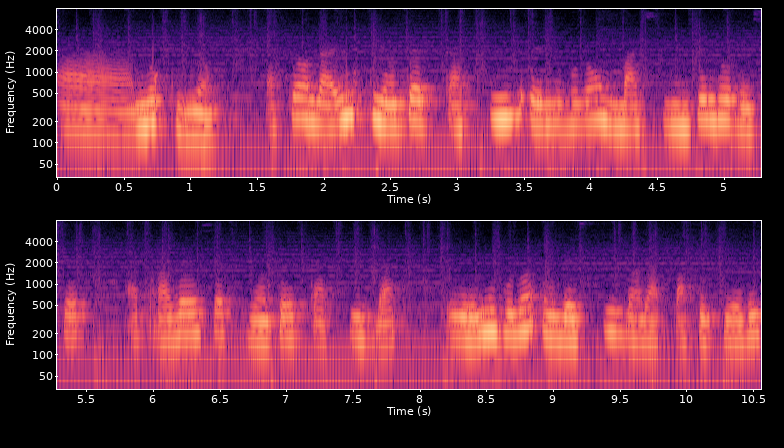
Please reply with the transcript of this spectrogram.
à nos clients. Parce qu'on a une clientèle captive et nous voulons maximiser nos recettes à travers cette clientèle captive-là. Et nous voulons investir dans la papeterie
